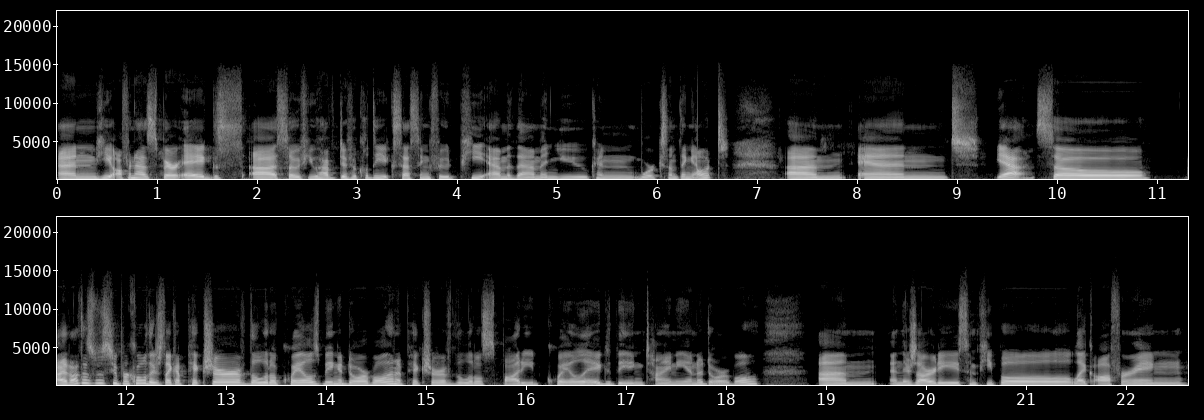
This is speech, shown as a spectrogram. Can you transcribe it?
and he often has spare eggs. Uh, so if you have difficulty accessing food, PM them and you can work something out. Um, and yeah, so I thought this was super cool. There's like a picture of the little quails being adorable and a picture of the little spotted quail eggs being tiny and adorable. Um, and there's already some people like offering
